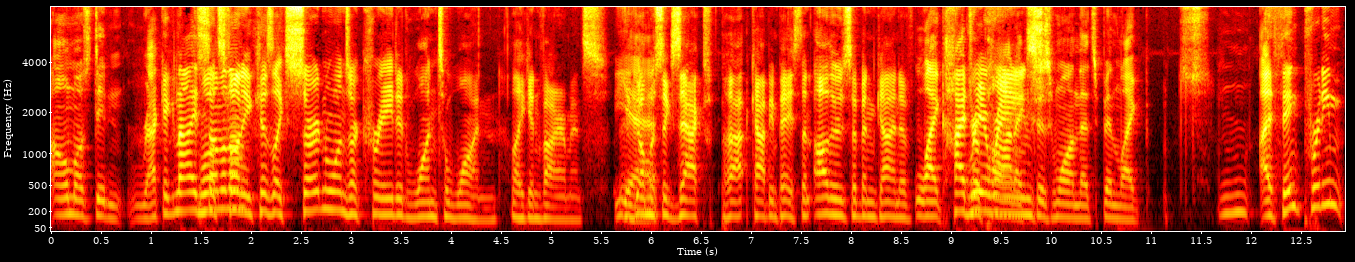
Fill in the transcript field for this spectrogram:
almost didn't recognize Well, some it's of funny because like certain ones are created one to one, like environments, Yeah. almost exact copy and paste. And others have been kind of like hydroponics rearranged. is one that's been like I think pretty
